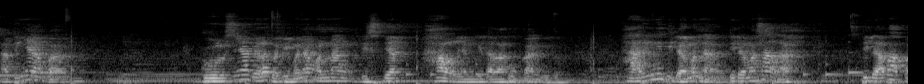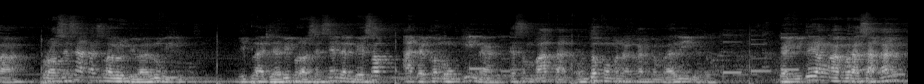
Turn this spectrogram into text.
Artinya apa? Goalsnya adalah bagaimana menang di setiap hal yang kita lakukan gitu. Hari ini tidak menang, tidak masalah, tidak apa-apa, prosesnya akan selalu dilalui, dipelajari prosesnya dan besok ada kemungkinan, kesempatan untuk memenangkan kembali gitu. Dan itu yang aku rasakan,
